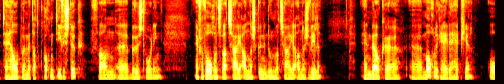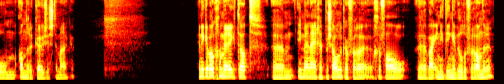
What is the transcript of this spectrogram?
te helpen met dat cognitieve stuk van bewustwording. En vervolgens, wat zou je anders kunnen doen? Wat zou je anders willen? En welke mogelijkheden heb je om andere keuzes te maken? En ik heb ook gemerkt dat um, in mijn eigen persoonlijke geval, uh, waarin ik dingen wilde veranderen,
